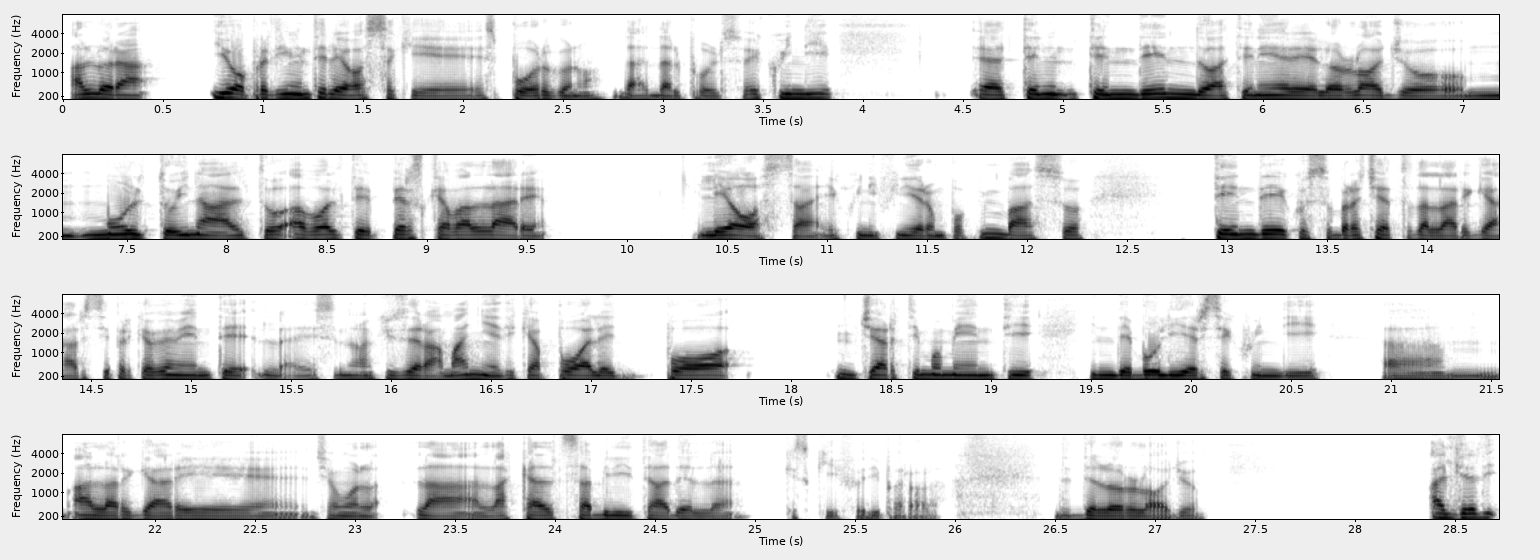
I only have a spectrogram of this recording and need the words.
Allora, io ho praticamente le ossa che sporgono da, dal polso e quindi eh, ten- tendendo a tenere l'orologio m- molto in alto, a volte per scavallare le ossa e quindi finire un po' più in basso, tende questo braccetto ad allargarsi perché ovviamente essendo una chiusura magnetica può, le- può in certi momenti indebolirsi e quindi um, allargare diciamo, la, la, la, calzabilità del che schifo di parola de- dell'orologio al di là di,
